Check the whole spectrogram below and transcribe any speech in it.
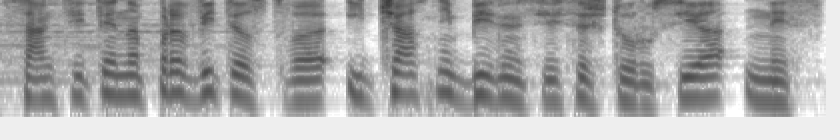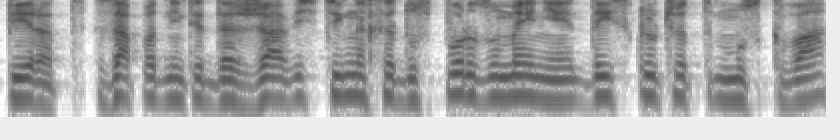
Санкциите на правителства и частни бизнеси срещу Русия не спират. Западните държави стигнаха до споразумение да изключат Москва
